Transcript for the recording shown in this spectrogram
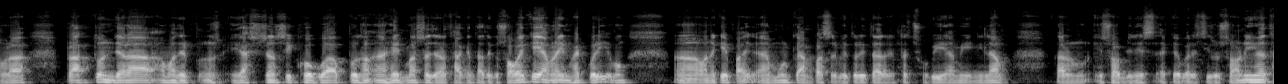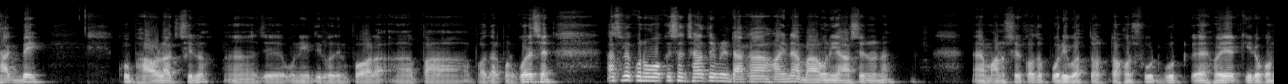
আমরা প্রাক্তন যারা আমাদের অ্যাসিস্ট্যান্ট শিক্ষক বা প্রধান হেডমাস্টার যারা থাকেন, তাদেরকে সবাইকেই আমরা ইনভাইট করি এবং অনেকে পাই মূল ক্যাম্পাসের ভেতরে তার একটা ছবি আমি নিলাম। কারণ এসব জিনিস একেবারে চিরস্মরণীয় হয়ে থাকবে। খুব ভালো লাগছিল যে উনি দীর্ঘদিন পর পদার্পণ করেছেন। আসলে কোনো ওকেশন ছাড়া তো এমনি ডাকা হয় না বা উনি আসেনও না। মানুষের কত পরিবর্তন, তখন শুট বুট হয়ে কীরকম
